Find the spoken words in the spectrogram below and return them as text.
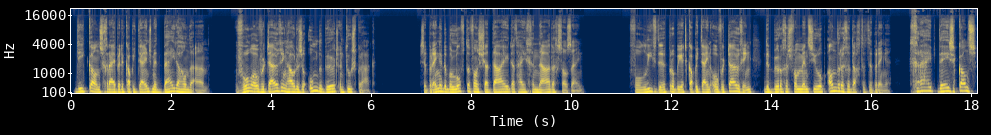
Die kans grijpen de kapiteins met beide handen aan. Vol overtuiging houden ze om de beurt een toespraak. Ze brengen de belofte van Shaddai dat hij genadig zal zijn. Vol liefde probeert kapitein Overtuiging de burgers van Mensiel op andere gedachten te brengen. Grijp deze kans.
